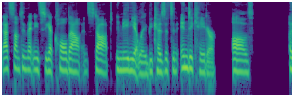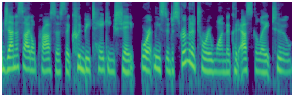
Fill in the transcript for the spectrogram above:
That's something that needs to get called out and stopped immediately because it's an indicator of a genocidal process that could be taking shape, or at least a discriminatory one that could escalate to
